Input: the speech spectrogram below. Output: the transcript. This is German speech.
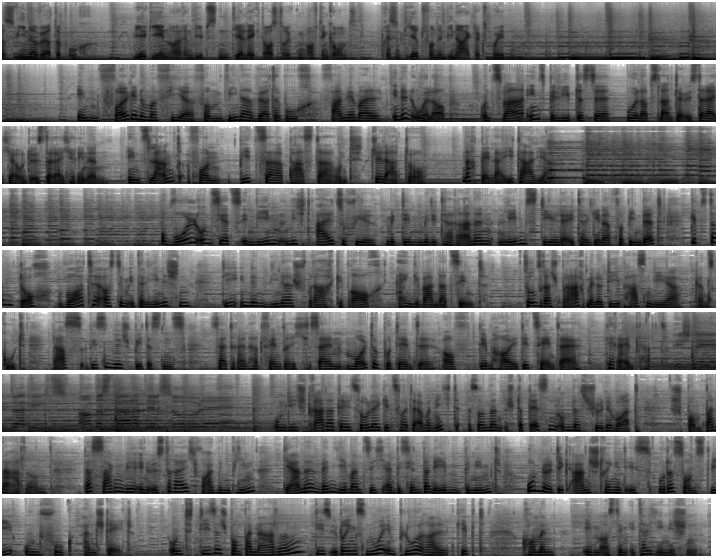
Das Wiener Wörterbuch. Wir gehen euren liebsten Dialektausdrücken auf den Grund. Präsentiert von den Wiener Alltagspoeten. In Folge Nummer 4 vom Wiener Wörterbuch fahren wir mal in den Urlaub. Und zwar ins beliebteste Urlaubsland der Österreicher und Österreicherinnen. Ins Land von Pizza, Pasta und Gelato. Nach Bella Italia. Obwohl uns jetzt in Wien nicht allzu viel mit dem mediterranen Lebensstil der Italiener verbindet, gibt es dann doch Worte aus dem Italienischen, die in den Wiener Sprachgebrauch eingewandert sind. Zu unserer Sprachmelodie passen die ja ganz gut. Das wissen wir spätestens seit Reinhard Fendrich sein Molto Potente auf dem Howie Dezente gereimt hat. Um die Strada del Sole geht es heute aber nicht, sondern stattdessen um das schöne Wort Spompanadeln. Das sagen wir in Österreich, vor allem in Wien, gerne, wenn jemand sich ein bisschen daneben benimmt, unnötig anstrengend ist oder sonst wie Unfug anstellt. Und diese Spompanadeln, die es übrigens nur im Plural gibt, kommen eben aus dem Italienischen.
